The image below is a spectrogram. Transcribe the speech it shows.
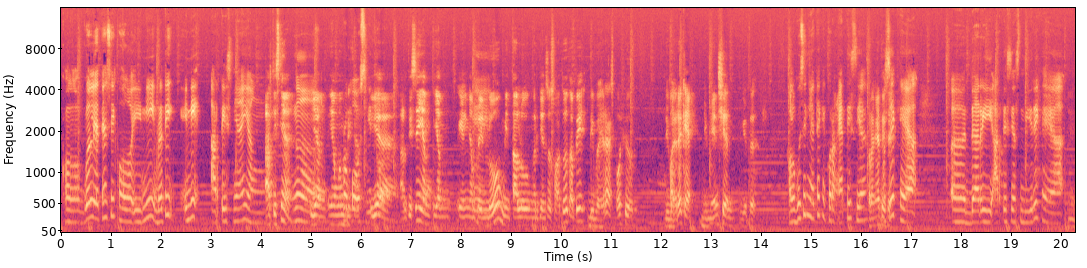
Kalau gue liatnya sih kalau ini berarti ini artisnya yang artisnya Nge- yang yang memberikan propose gitu. iya artisnya yang yang yang nyamperin Oke. lo minta lo ngerjain sesuatu tapi dibayarnya exposure dibayarnya kayak dimension gitu kalau gue sih ngeliatnya kayak kurang etis ya. Kurang etis ya? Maksudnya kayak eh, dari artisnya sendiri kayak Hmm.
